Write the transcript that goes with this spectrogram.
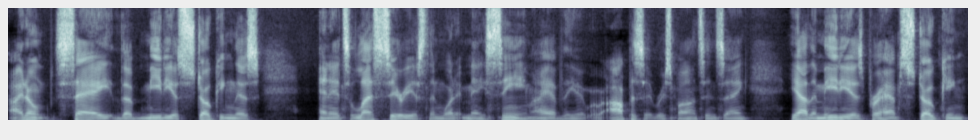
I don't say the media is stoking this and it's less serious than what it may seem. I have the opposite response in saying yeah, the media is perhaps stoking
